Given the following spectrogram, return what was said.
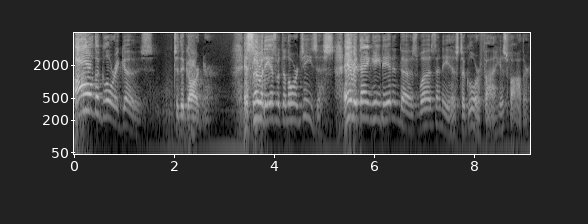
All the glory goes to the gardener. And so it is with the Lord Jesus. Everything he did and does was and is to glorify his Father.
